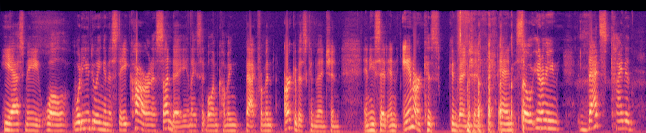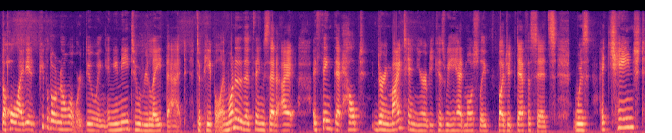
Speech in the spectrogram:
He asked me, Well, what are you doing in a state car on a Sunday? And I said, Well, I'm coming back from an archivist convention. And he said, An anarchist convention. and so, you know, I mean, that's kind of the whole idea. People don't know what we're doing, and you need to relate that to people. And one of the things that I, I think that helped during my tenure, because we had mostly budget deficits, was I changed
